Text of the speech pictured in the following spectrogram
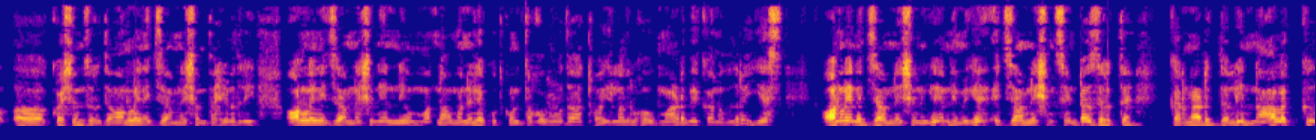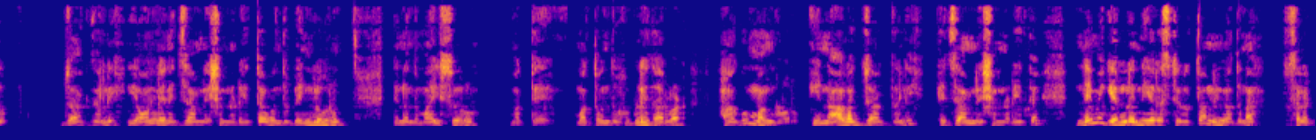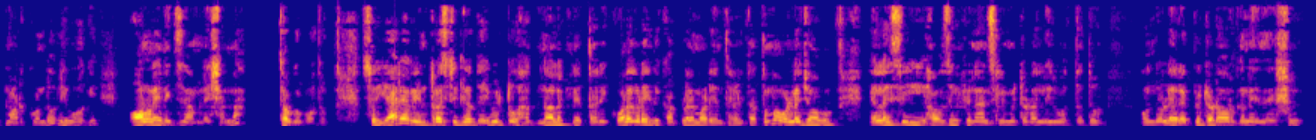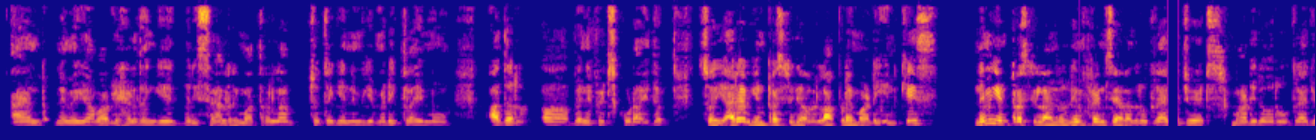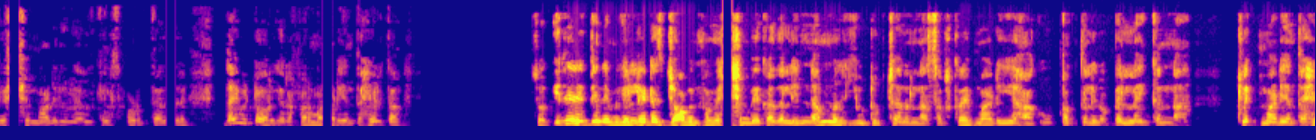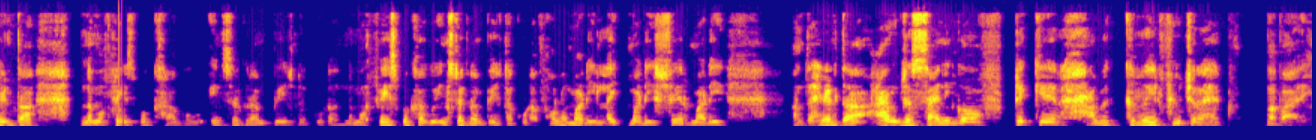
ಕ್ವೆಶನ್ಸ್ ಇರುತ್ತೆ. ಆನ್ಲೈನ್ ಎಕ್ಸಾಮಿನೇಷನ್ ಅಂತ ಹೇಳಿದ್ರಿ. ಆನ್ಲೈನ್ ಎಕ್ಸಾಮಿನೇಷನ್ ಏನು ನೀವು ನಾವು ಮನೇಲೇ ಕೂತ್ಕೊಂಡು ತಗೋಬಹುದಾ ಅಥವಾ ಎಲ್ಲಾದರೂ ಹೋಗಿ ಮಾಡಬೇಕು ಅನ್ನೋದಾದ್ರೆ ಎಸ್ ಆನ್ಲೈನ್ ಎಕ್ಸಾಮಿನೇಷನ್ಗೆ ನಿಮಗೆ ಎಕ್ಸಾಮಿನೇಷನ್ ಸೆಂಟರ್ಸ್ ಇರುತ್ತೆ. ಕರ್ನಾಟಕದಲ್ಲಿ ನಾಲ್ಕು ಜಾಗದಲ್ಲಿ ಈ ಆನ್ಲೈನ್ ಎಕ್ಸಾಮಿನೇಷನ್ ನಡೆಯುತ್ತೆ. ಒಂದು ಬೆಂಗಳೂರು, ಇನ್ನೊಂದು ಮೈಸೂರು, ಮತ್ತೆ ಮತ್ತೊಂದು ಹುಬ್ಳಿ, ಧಾರವಾಡ ಹಾಗೂ ಮಂಗಳೂರು. ಈ ನಾಲ್ಕು ಜಾಗದಲ್ಲಿ ಎಕ್ಸಾಮಿನೇಷನ್ ನಡೆಯುತ್ತೆ. ನಿಮಗೆ ಎಲ್ಲಿ ನಿಯರೆಸ್ಟ್ ಇರುತ್ತೋ ನೀವು ಅದನ್ನ ಸೆಲೆಕ್ಟ್ ಮಾಡಿಕೊಂಡು ನೀವು ಹೋಗಿ ಆನ್ಲೈನ್ ಎಕ್ಸಾಮಿನೇಷನ್ನ ತಗೋಬಹುದು ಸೊ ಯಾರ್ಯಾರು ಇಂಟ್ರೆಸ್ಟ್ ಇದೆಯೋ ದಯವಿಟ್ಟು ಹದಿನಾಲ್ಕನೇ ತಾರೀಕು ಒಳಗಡೆ ಇದಕ್ಕೆ ಅಪ್ಲೈ ಮಾಡಿ ಅಂತ ಹೇಳ್ತಾ ತುಂಬಾ ಒಳ್ಳೆ job L I C housing finance limited ಅಲ್ಲಿ ಇರುವಂತದ್ದು ಒಂದೊಳ್ಳೆ ರೆಪ್ಯೂಟೆಡ್ ಆರ್ಗನೈಸೇಷನ್ ಅಂಡ್ ನಿಮಗೆ ಯಾವಾಗ್ಲೂ ಹೇಳ್ದಂಗೆ ಬರೀ ಸ್ಯಾಲ್ರಿ ಮಾತ್ರ ಅಲ್ಲ, ಜೊತೆಗೆ ನಿಮಗೆ ಮೆಡಿಕ್ಲೈಮು ಅದರ್ ಬೆನಿಫಿಟ್ಸ್ ಕೂಡ ಇದೆ. ಸೊ ಯಾರ್ಯಾರಿಗೆ ಇಂಟ್ರೆಸ್ಟ್ ಇದೆಯೋ ಅವರೆಲ್ಲ ಅಪ್ಲೈ ಮಾಡಿ. ಇನ್ ಕೇಸ್ ನಿಮಗೆ ಇಂಟ್ರೆಸ್ಟ್ ಇಲ್ಲ ಅಂದ್ರೆ ನಿಮ್ಮ ಫ್ರೆಂಡ್ಸ್ ಯಾರಾದರೂ ಗ್ರಾಜುಯೇಟ್ಸ್ ಮಾಡಿರೋರು ಗ್ರಾಜುಯೇಷನ್ ಮಾಡಿರೋರು ಯಾರು ಕೆಲಸ ಕೊಡುತ್ತಾ ಇದ್ರೆ ದಯವಿಟ್ಟು ಅವ್ರಿಗೆ ರೆಫರ್ ಮಾಡಿ ಅಂತ ಹೇಳ್ತಾ. ಸೊ ಇದೇ ರೀತಿ ನಿಮಗೆ ಲೇಟೆಸ್ಟ್ ಜಾಬ್ ಇನ್ಫಾರ್ಮೇಶನ್ ಬೇಕಾದಲ್ಲಿ ನಮ್ಮ ಯೂಟ್ಯೂಬ್ ಚಾನೆಲ್ನ ಸಬ್ಸ್ಕ್ರೈಬ್ ಮಾಡಿ ಹಾಗೂ ಪಕ್ಕದಲ್ಲಿರೋ ಬೆಲ್ ಐಕನ್ನ ಕ್ಲಿಕ್ ಮಾಡಿ ಅಂತ ಹೇಳ್ತಾ, ನಮ್ಮ ಫೇಸ್ಬುಕ್ ಹಾಗೂ ಇನ್ಸ್ಟಾಗ್ರಾಮ್ ಪೇಜ್ನ ಕೂಡ, ನಮ್ಮ ಫೇಸ್ಬುಕ್ ಹಾಗೂ ಇನ್ಸ್ಟಾಗ್ರಾಮ್ ಪೇಜ್ನ ಕೂಡ ಫಾಲೋ ಮಾಡಿ ಲೈಕ್ ಮಾಡಿ ಶೇರ್ ಮಾಡಿ ಅಂತ ಹೇಳ್ತಾ I am just signing off take care have a great future ahead bye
